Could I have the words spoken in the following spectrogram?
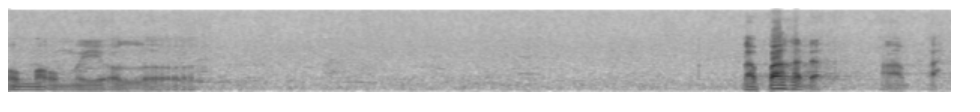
umma umma ya Allah apa kada apa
